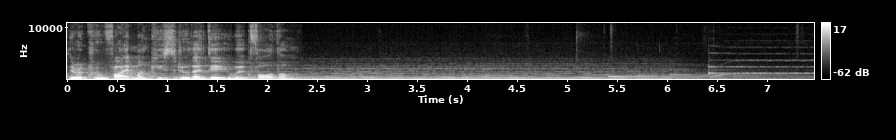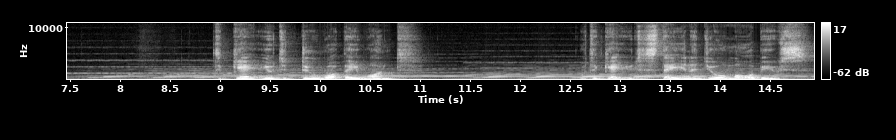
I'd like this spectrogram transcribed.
They recruit flying monkeys to do their dirty work for them get you to do what they want, or to get you to stay and endure more abuse.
